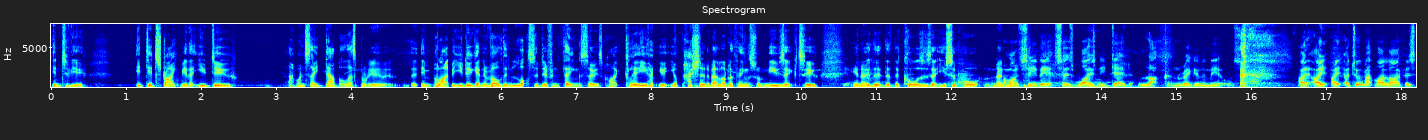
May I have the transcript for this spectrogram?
interview, it did strike me that you do, I wouldn't say dabble, that's probably uh, impolite, but you do get involved in lots of different things. So it's quite clear you, you, you're passionate about a lot of things from music to, you know, the, the, the causes that you support. And, On my CV, it says, Why isn't he dead? Luck and regular meals. I, I, I talk about my life as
